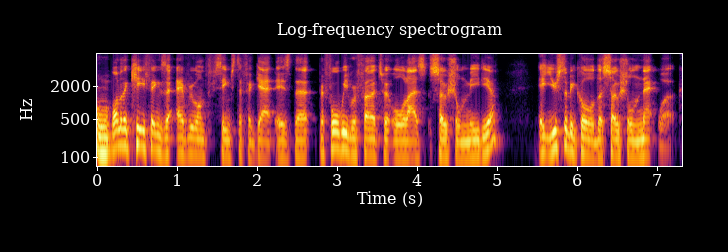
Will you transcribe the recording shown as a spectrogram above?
Mm. One of the key things that everyone seems to forget is that before we refer to it all as social media, it used to be called the social network.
